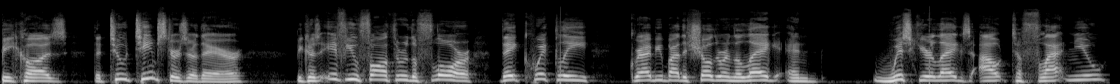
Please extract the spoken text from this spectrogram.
because the two teamsters are there because if you fall through the floor they quickly grab you by the shoulder and the leg and whisk your legs out to flatten you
